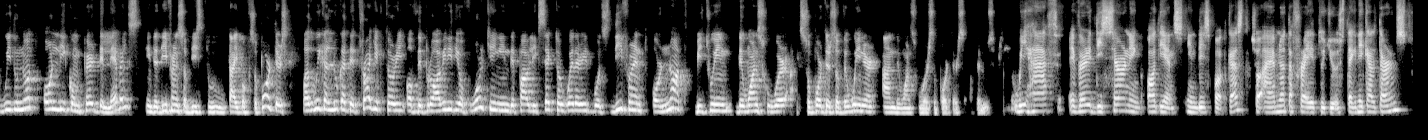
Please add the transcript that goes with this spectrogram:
we do not only compare the levels in the difference of these two type of supporters, but we can look at the trajectory of the probability of working in the public sector, whether it was different or not between the ones who were supporters of the winner and the ones who were supporters of the losers. We have a very discerning audience in this podcast, so I am not afraid to use technical terms.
